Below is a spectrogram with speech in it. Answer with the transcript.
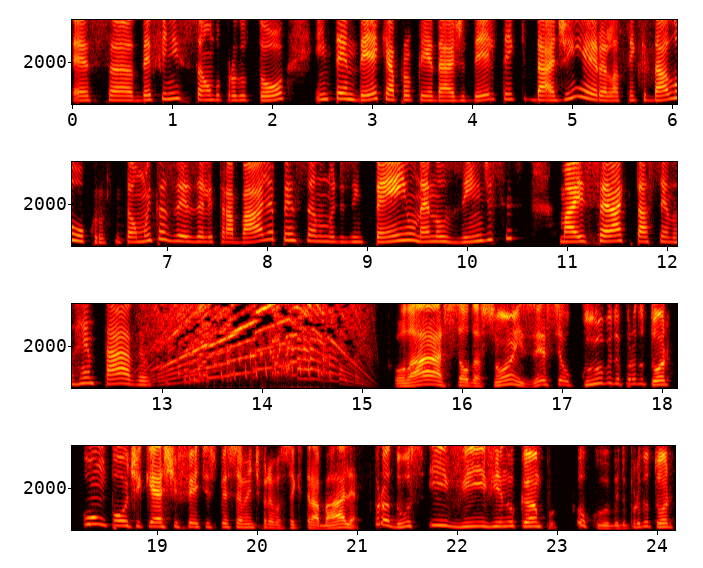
essa definição do produtor entender que a propriedade dele tem que dar dinheiro, ela tem que dar lucro. Então, muitas vezes ele trabalha pensando no desempenho, né, nos índices, mas será que está sendo rentável? Olá, saudações! Esse é o Clube do Produtor, um podcast feito especialmente para você que trabalha, produz e vive no campo. O Clube do Produtor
